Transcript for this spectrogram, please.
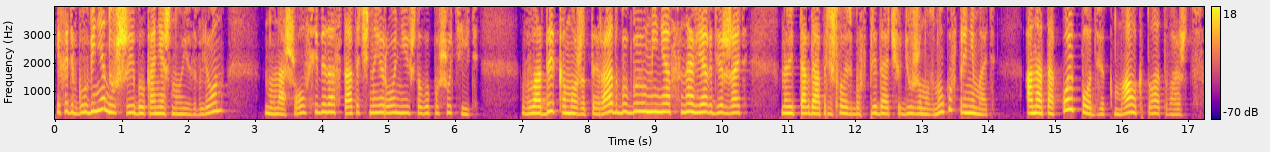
и хоть в глубине души был, конечно, уязвлен, но нашел в себе достаточно иронии, чтобы пошутить. «Владыка, может, и рад бы был меня в сыновьях держать, но ведь тогда пришлось бы в придачу дюжину внуков принимать, а на такой подвиг мало кто отважится».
